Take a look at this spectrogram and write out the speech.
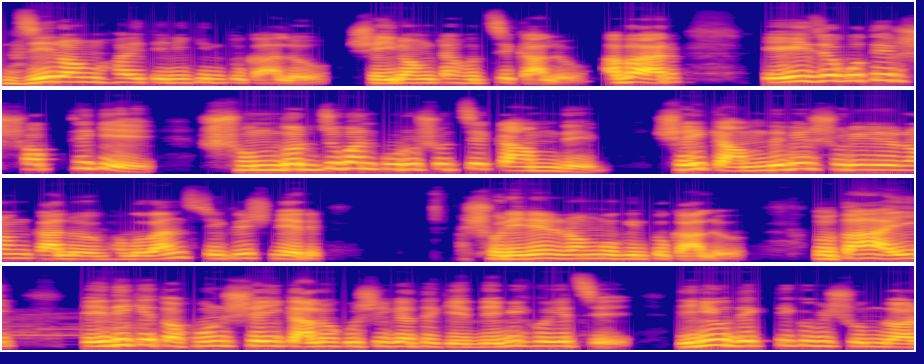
যে রং হয় তিনি কিন্তু কালো, সেই রংটা হচ্ছে কালো। আবার এই জগতের সব থেকে সৌন্দর্যবান পুরুষ হচ্ছে কামদেব। সেই কামদেবের শরীরের রং কালো, ভগবান শ্রীকৃষ্ণের শরীরের রঙও কিন্তু কালো। তো তাই এদিকে তখন সেই কালো কুশিকা থেকে দেবী হয়েছে, তিনিও দেখতে খুবই সুন্দর।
